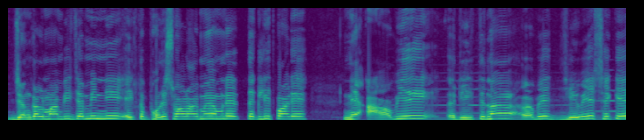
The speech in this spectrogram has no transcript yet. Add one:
જંગલમાં બી જમીનની એક તો ફોરેસ્ટવાળામાં અમને તકલીફ પાડે. ને આવી રીતના હવે જીવે છે કે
